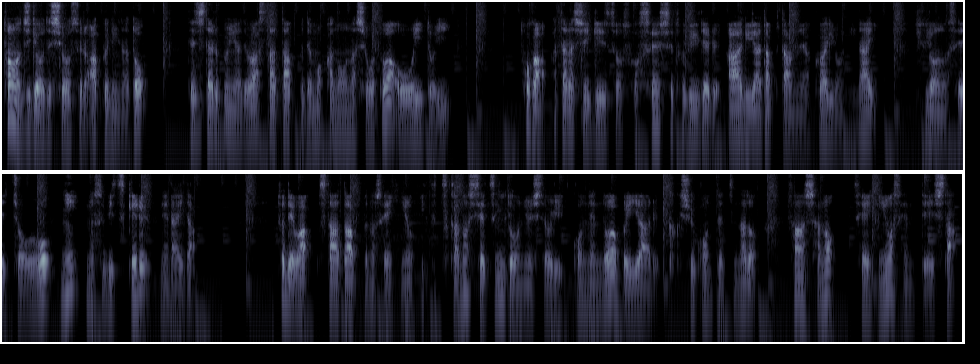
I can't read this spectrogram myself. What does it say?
都の事業で使用するアプリなど、デジタル分野ではスタートアップでも可能な仕事は多いといい、都が新しい技術を率先して取り入れるアーリーアダプターの役割を担い、企業の成長をに結びつける狙いだ。都ではスタートアップの製品をいくつかの施設に導入しており、今年度は VR、学習コンテンツなど3社の製品を選定した。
